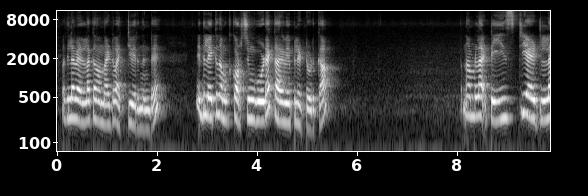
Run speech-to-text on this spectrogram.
അപ്പം ഇതിലെ വെള്ളമൊക്കെ നന്നായിട്ട് വറ്റി വരുന്നുണ്ട്. ഇതിലേക്ക് നമുക്ക് കുറച്ചും കൂടെ കറിവേപ്പില ഇട്ട് കൊടുക്കാം. നമ്മളെ ടേസ്റ്റി ആയിട്ടുള്ള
